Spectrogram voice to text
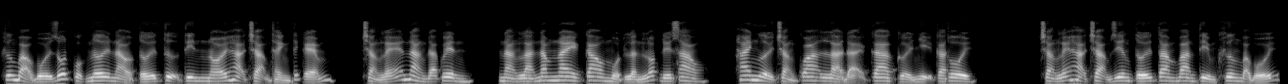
Khương Bảo Bối rốt cuộc nơi nào tới tự tin nói hạ chạm thành tích kém, chẳng lẽ nàng đã quên, nàng là năm nay cao một lần lót đế sao, hai người chẳng qua là đại ca cười nhị ca thôi. Chẳng lẽ hạ chạm riêng tới tam ban tìm Khương bà bối,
